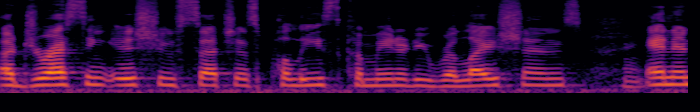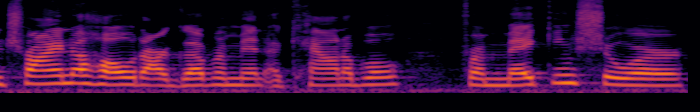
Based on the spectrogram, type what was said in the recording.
addressing issues such as police community relations and in trying to hold our government accountable for making sure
